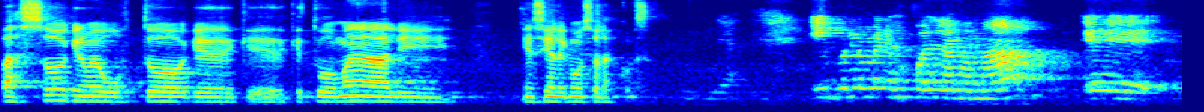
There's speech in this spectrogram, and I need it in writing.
pasó, que no me gustó, que, que- que estuvo mal y, y enseñarle cómo son las cosas. Y por lo menos con la mamá eh,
